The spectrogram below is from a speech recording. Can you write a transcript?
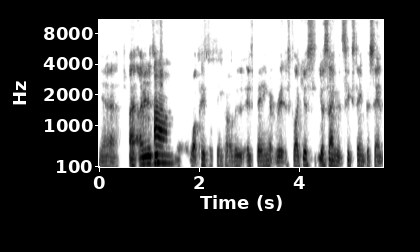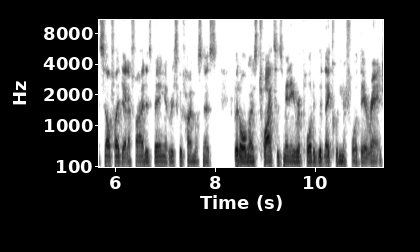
Yeah, I, I mean it's interesting Um, what people think of as, as being at risk. Like you're you're saying that 16% self-identified as being at risk of homelessness, but almost twice as many reported that they couldn't afford their rent.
